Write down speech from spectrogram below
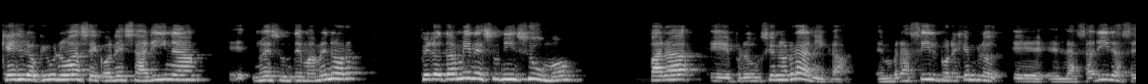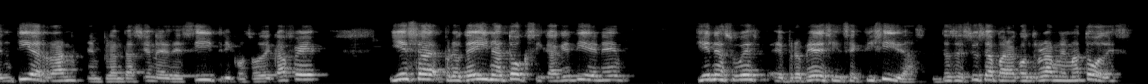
¿qué es lo que uno hace con esa harina? Eh, no es un tema menor, pero también es un insumo para eh, producción orgánica. En Brasil, por ejemplo, eh, las harinas se entierran en plantaciones de cítricos o de café y esa proteína tóxica que tiene tiene a su vez eh, propiedades insecticidas. Entonces se usa para controlar nematodes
